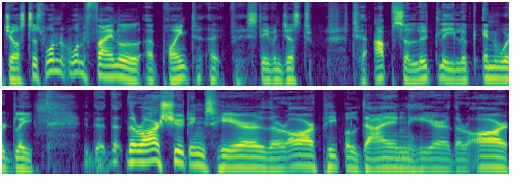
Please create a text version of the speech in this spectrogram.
justice. One one final uh, point, uh, Stephen, just to absolutely look inwardly. There are shootings here. There are people dying here. There are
